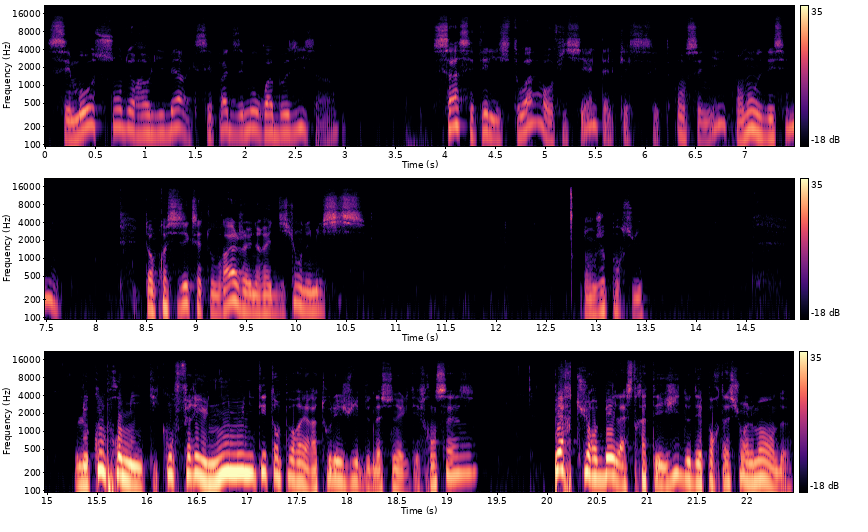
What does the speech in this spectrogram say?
Ces mots sont de Raoul Hilberg, c'est pas de Zemmour ou Abosi, ça. Hein. Ça, c'était l'histoire officielle telle qu'elle s'est enseignée pendant des décennies. Étant précisé que cet ouvrage a une réédition en 2006. Donc je poursuis. Le compromis qui conférait une immunité temporaire à tous les juifs de nationalité française perturbait la stratégie de déportation allemande.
